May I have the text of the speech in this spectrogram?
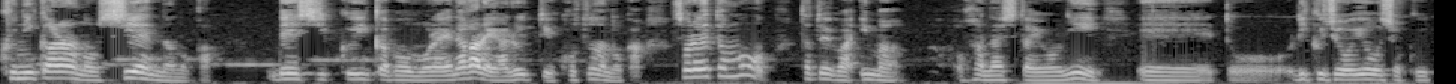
国からの支援なのか、ベーシックインカムをもらいながらやるっていうことなのか、それとも、例えば今お話したように、えっ、ー、と、陸上養殖っ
